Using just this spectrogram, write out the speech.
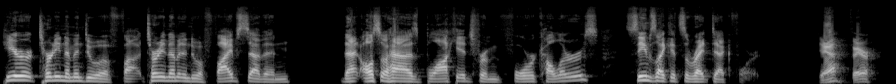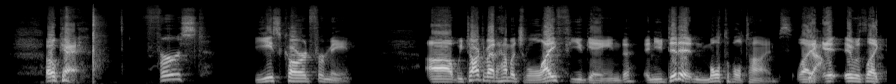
here, turning them into a fi- turning them into a five seven that also has blockage from four colors seems like it's the right deck for it. yeah, fair. Okay, first yeast card for me. Uh, we talked about how much life you gained, and you did it multiple times. Like Yeah. it, it was like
